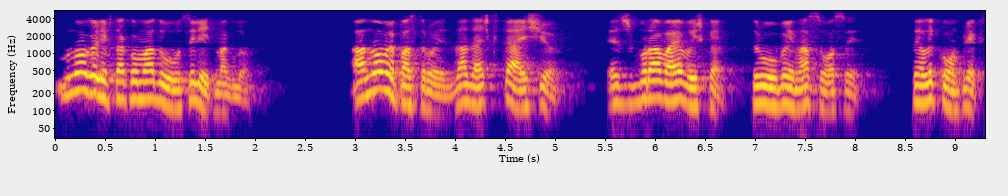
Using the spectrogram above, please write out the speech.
много ли в таком аду уцелеть могло? А новое построить задачка та еще. Это ж буровая вышка, трубы, насосы, целый комплекс.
